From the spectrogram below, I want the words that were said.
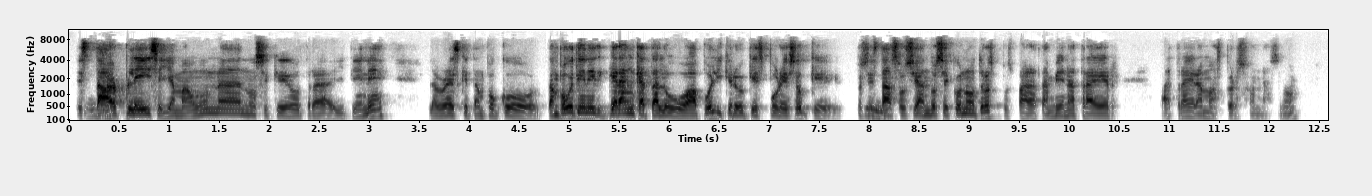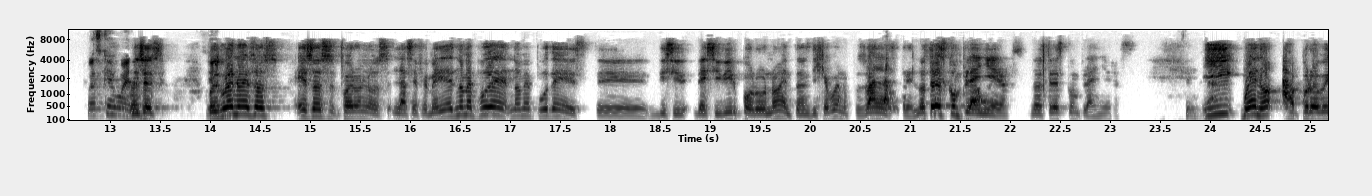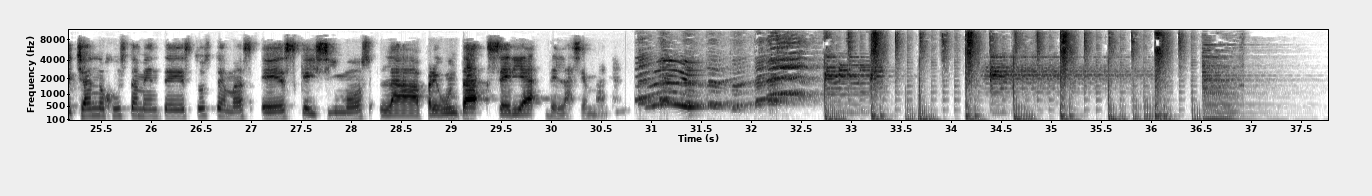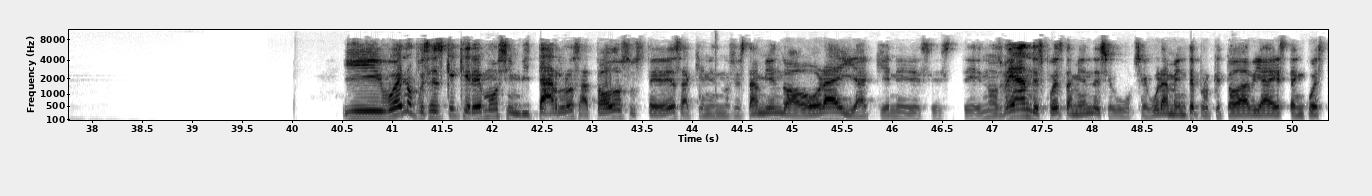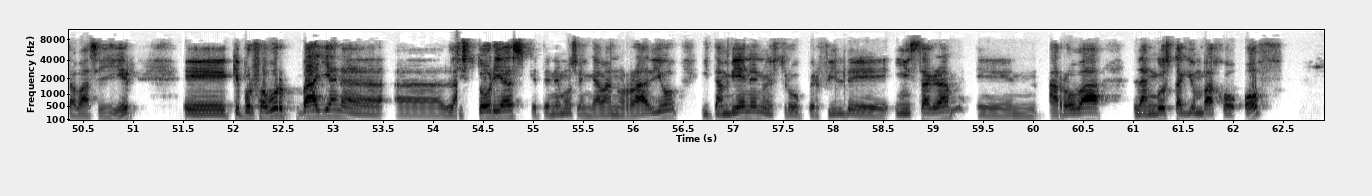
Star Play se llama una, no sé qué otra ahí tiene. La verdad es que tampoco, tampoco tiene gran catálogo Apple y creo que es por eso que pues, está asociándose con otros, pues para también atraer, atraer a más personas, ¿no? Pues qué bueno. Entonces, Pues bueno, esos, esos fueron los, las efemérides. No me pude, no me pude este, decidir por uno, entonces dije, bueno, pues van las tres, los tres cumpleañeros, los tres cumpleañeros. Y bueno, aprovechando justamente estos temas, es que hicimos la pregunta seria de la semana. Y bueno, pues es que queremos invitarlos a todos ustedes, a quienes nos están viendo ahora y a quienes este, nos vean después también de seguramente, porque todavía esta encuesta va a seguir, eh, que por favor vayan a, las historias que tenemos en Gabano Radio y también en nuestro perfil de Instagram, en arroba langosta-off,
